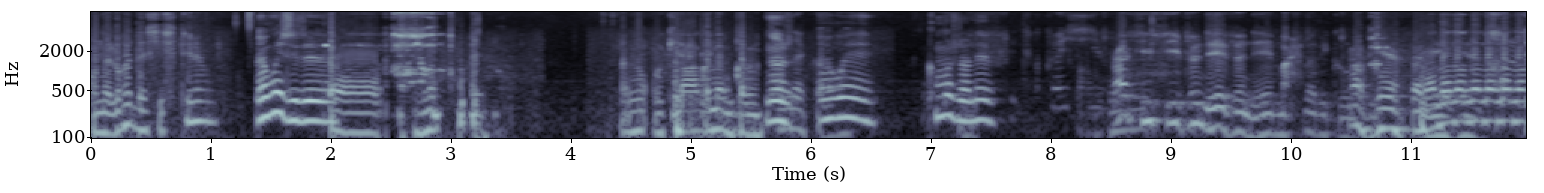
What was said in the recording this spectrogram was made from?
On a le droit d'assister là Ah ouais, j'ai le... Euh, Ah non, ok. non, quand même, quand même. Non, je- d'accord. Ah ouais. Comment je l'enlève? Ah si si, venez, venez, biko. Ah, viens, ça Non, non, non, non, non, non, non,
